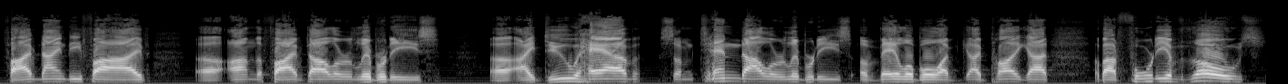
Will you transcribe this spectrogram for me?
Five ninety five uh, on the five dollar liberties. Uh, I do have some ten dollar liberties available. I've I've probably got about forty of those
